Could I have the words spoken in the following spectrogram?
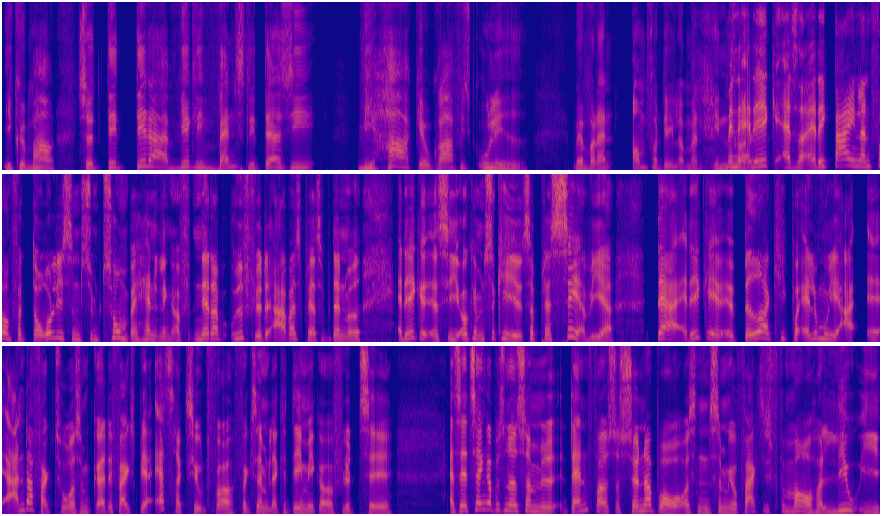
i København? Så det, det, der er virkelig vanskeligt, det er at sige, vi har geografisk ulighed. Men hvordan omfordeler man inden Men er det, ikke, altså, er det ikke bare en eller anden form for dårlig sådan, symptombehandling og netop udflytte arbejdspladser på den måde? Er det ikke at sige, okay, men så, kan I, så placerer vi jer der? Er det ikke øh, bedre at kigge på alle mulige øh, andre faktorer, som gør, at det faktisk bliver attraktivt for for eksempel akademikere at flytte til... Altså jeg tænker på sådan noget som øh, Danfoss og Sønderborg, og sådan, som jo faktisk formår at holde liv i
